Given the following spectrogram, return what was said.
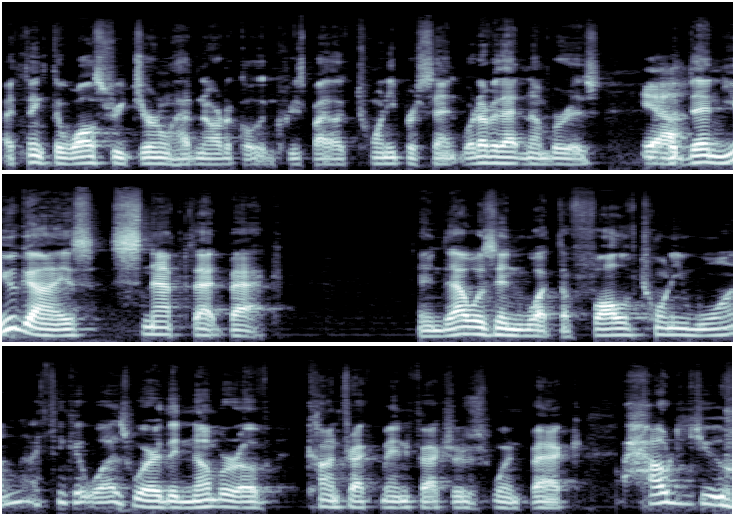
I think the Wall Street Journal had an article increased by like twenty percent, whatever that number is. Yeah. But then you guys snapped that back, and that was in what the fall of twenty one, I think it was, where the number of contract manufacturers went back. How did you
